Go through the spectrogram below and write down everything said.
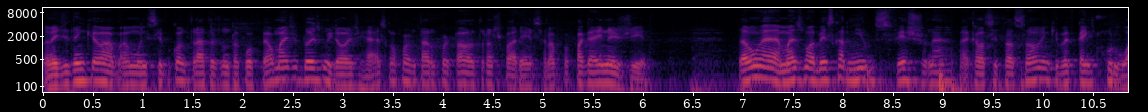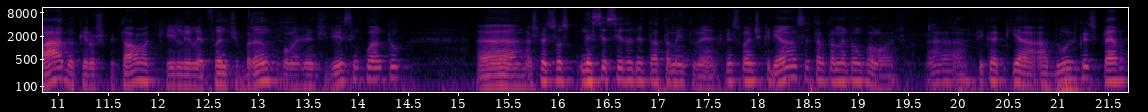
Na medida em que o município contrata junto à Copel mais de 2 milhões de reais, conforme está no portal da transparência, lá para pagar energia. Então, é, mais uma vez, caminho desfecho, né? Aquela situação em que vai ficar encruado aquele hospital, aquele elefante branco, como a gente disse, enquanto ah, as pessoas necessitam de tratamento médico, principalmente crianças e tratamento oncológico. Ah, fica aqui a, a dúvida que eu espero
